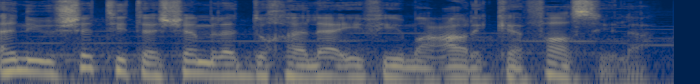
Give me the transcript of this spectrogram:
أن يشتت شمل الدخلاء في معارك فاصلة.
